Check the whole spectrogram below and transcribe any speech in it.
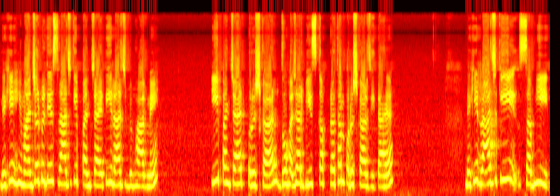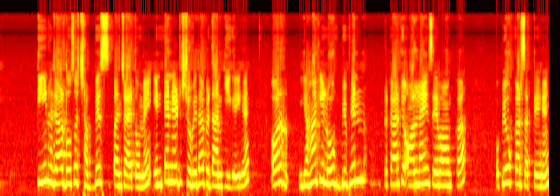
देखिए, हिमाचल प्रदेश राज्य के पंचायती राज विभाग ने ई पंचायत पुरस्कार 2020 का प्रथम पुरस्कार जीता है। देखिए, राज्य की सभी 3,226 पंचायतों में इंटरनेट सुविधा प्रदान की गई है और यहाँ के लोग विभिन्न प्रकार के ऑनलाइन सेवाओं का उपयोग कर सकते हैं।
